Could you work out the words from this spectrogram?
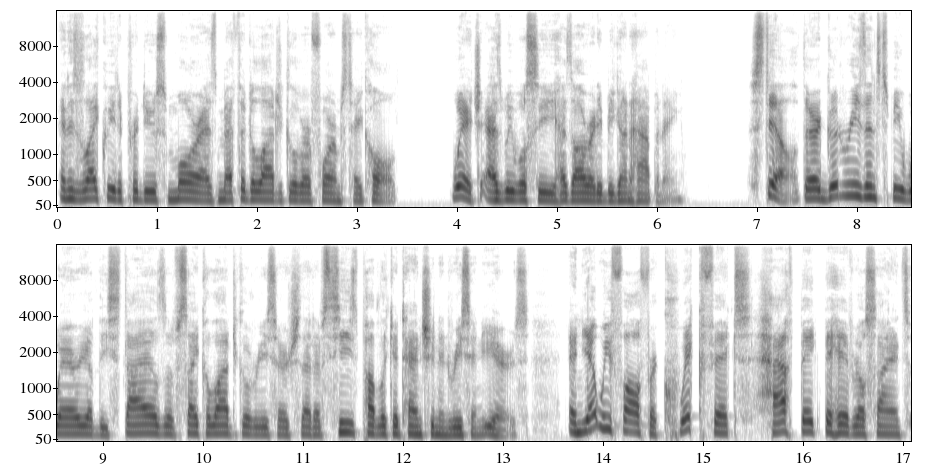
and is likely to produce more as methodological reforms take hold which, as we will see, has already begun happening. Still, there are good reasons to be wary of the styles of psychological research that have seized public attention in recent years, and yet we fall for quick fix, half baked behavioral science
